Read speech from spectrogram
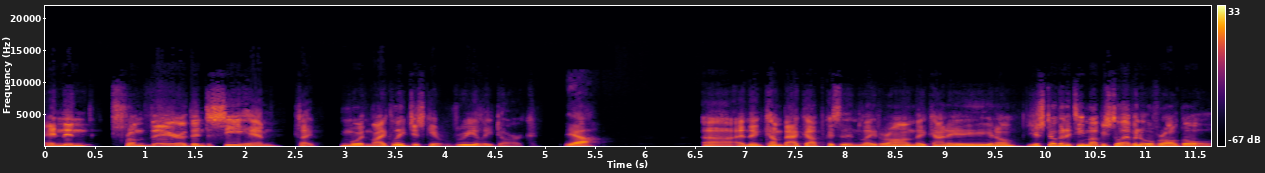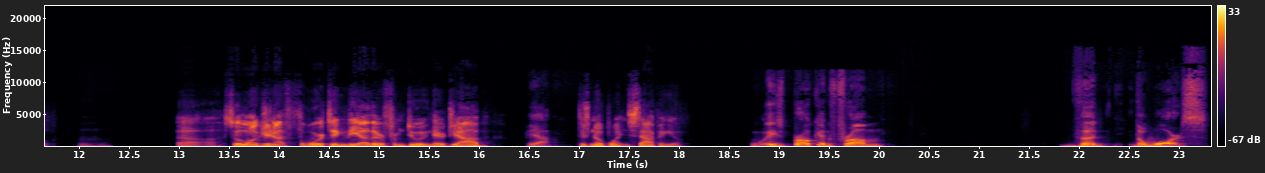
and then from there then to see him like more than likely just get really dark Yeah. uh, and then come back up because then later on they kind of you know you're still going to team up you still have an overall goal Mhm. uh, so long as you're not thwarting the other from doing their job Yeah. there's no point in stopping you He's broken from the the wars,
